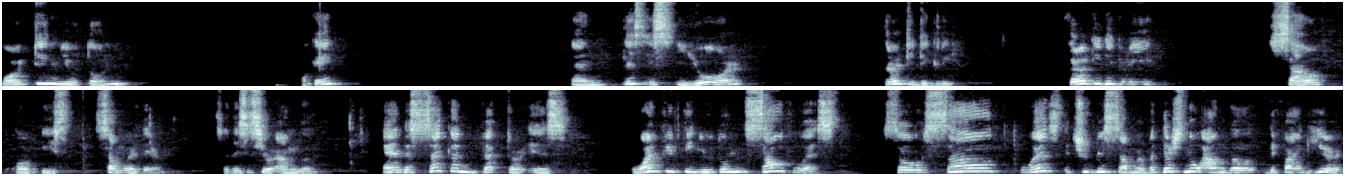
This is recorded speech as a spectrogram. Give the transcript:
40 Newton, okay? And this is your 30 degree, 30 degree south of east, somewhere there. So this is your angle. And the second vector is 150 Newton southwest. So southwest, it should be somewhere, but there's no angle defined here.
